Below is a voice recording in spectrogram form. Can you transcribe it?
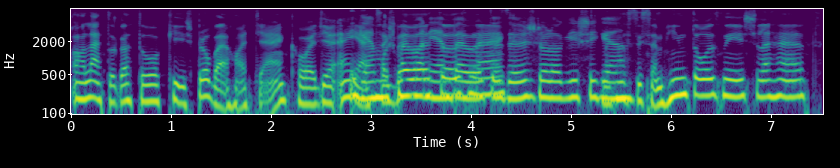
a látogatók ki is próbálhatják, hogy Igen, most már van ilyen beöltözős dolog is, igen. Azt hiszem hintózni is lehet.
